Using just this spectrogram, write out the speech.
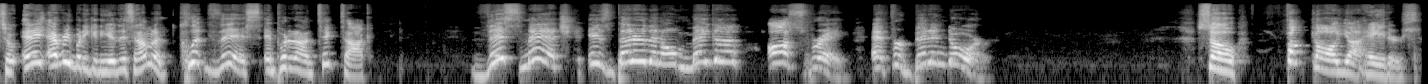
so any, everybody can hear this, and I'm to clip this and put it on TikTok. This match is better than Omega Osprey at Forbidden Door. So fuck all ya haters.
